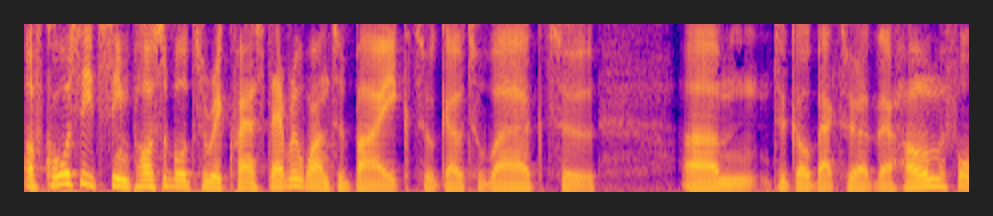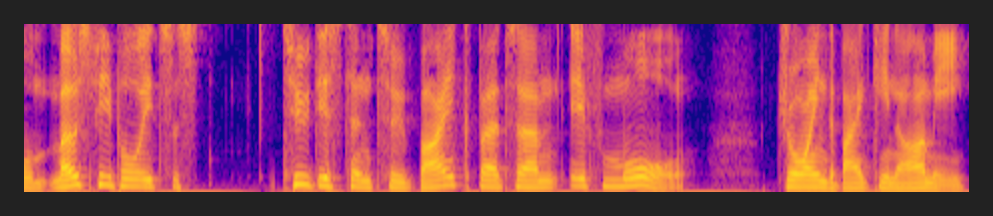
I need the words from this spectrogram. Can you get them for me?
Of course, it's impossible to request everyone to bike to go to work, to um, to go back to their home. For most people, it's too distant to bike. But um, if more join the biking army,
